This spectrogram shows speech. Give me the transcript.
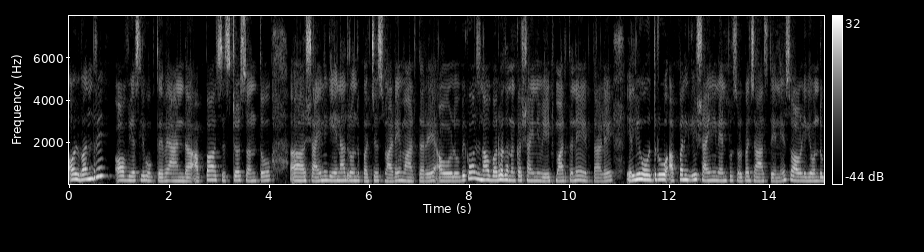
ಅವಳು ಬಂದರೆ ಆಬ್ವಿಯಸ್ಲಿ ಹೋಗ್ತೇವೆ. ಆ್ಯಂಡ್ ಅಪ್ಪ ಸಿಸ್ಟರ್ಸ್ ಅಂತೂ ಶೈನಿಗೆ ಏನಾದರೂ ಒಂದು ಪರ್ಚೇಸ್ ಮಾಡೇ ಮಾಡ್ತಾರೆ. ಅವಳು ಬಿಕಾಸ್ ನಾವು ಬರೋ ತನಕ ಶೈನಿ ವೇಟ್ ಮಾಡ್ತಾನೆ ಇರ್ತಾಳೆ. ಎಲ್ಲಿ ಹೋದರೂ ಅಪ್ಪನಿಗೆ ಶೈನಿ ನೆನಪು ಸ್ವಲ್ಪ ಜಾಸ್ತಿನೇ. ಸೊ ಅವಳಿಗೆ ಒಂದು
